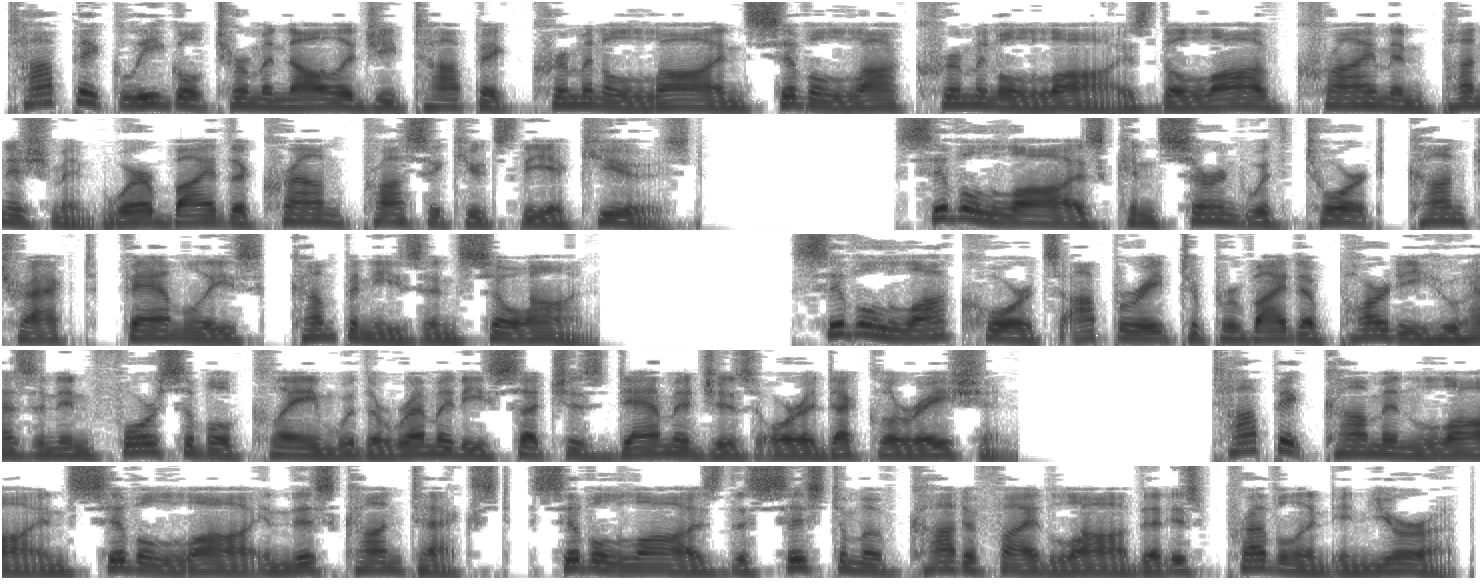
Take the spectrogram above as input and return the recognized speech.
Topic legal terminology Topic Criminal law and civil law Criminal law is the law of crime and punishment whereby the Crown prosecutes the accused. Civil law is concerned with tort, contract, families, companies and so on. Civil law courts operate to provide a party who has an enforceable claim with a remedy such as damages or a declaration. Topic common law and civil law In this context, civil law is the system of codified law that is prevalent in Europe.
